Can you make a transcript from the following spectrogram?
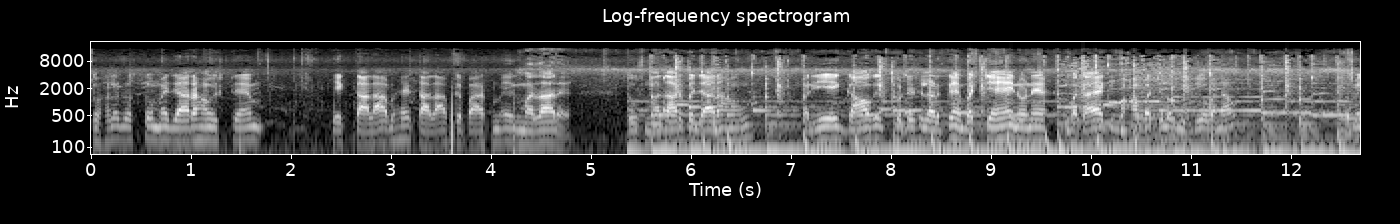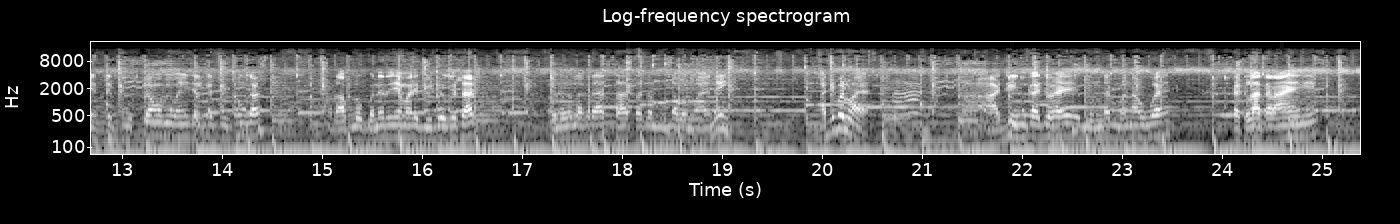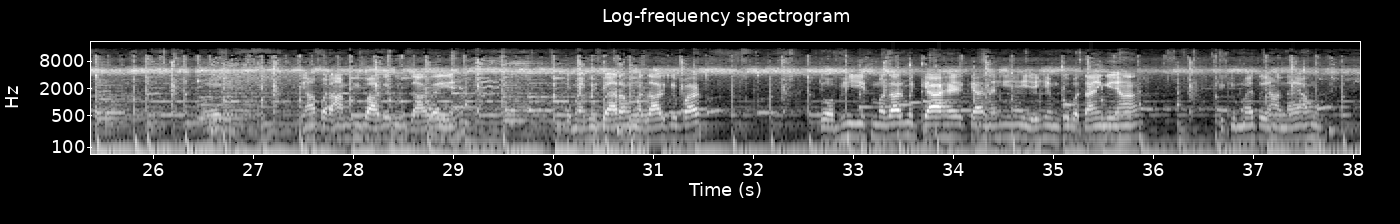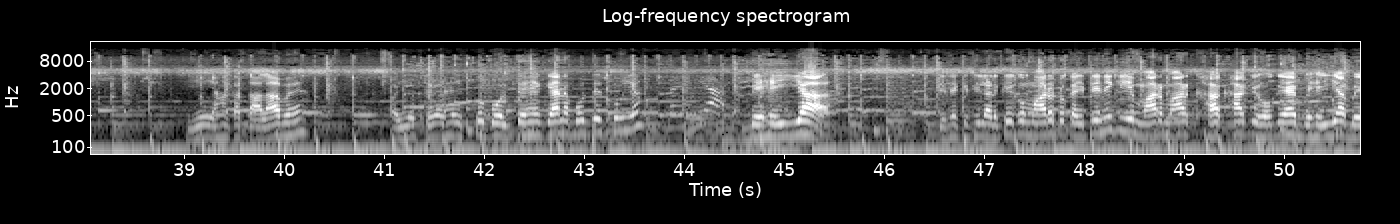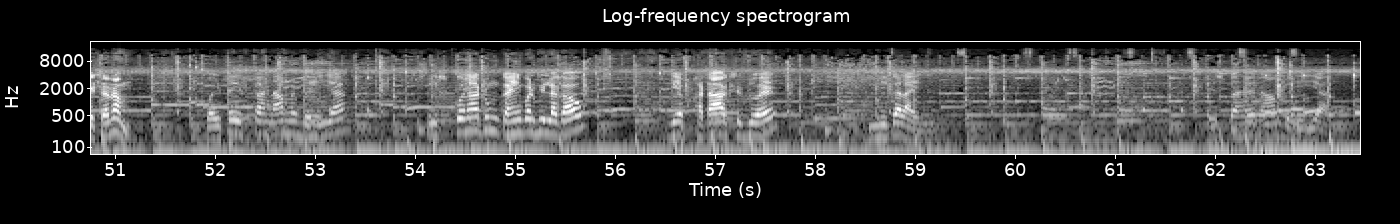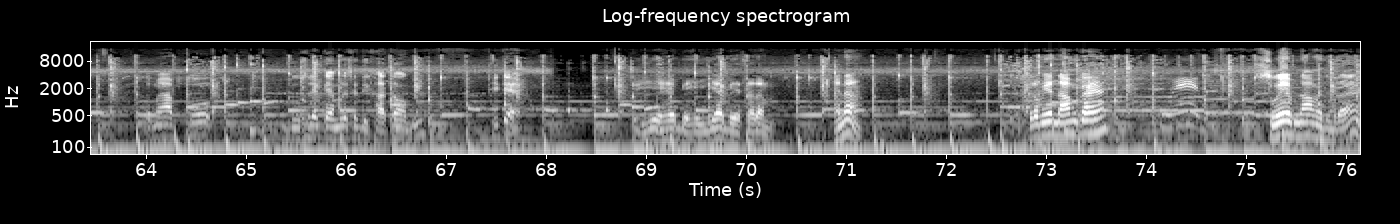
तो हेलो दोस्तों मैं जा रहा हूँ इस टाइम एक तालाब है। तालाब के पास में एक मज़ार है। तो उस मज़ार पे जा रहा हूँ और ये एक गाँव के छोटे से लड़के हैं बच्चे हैं। इन्होंने बताया कि वहाँ पर चलो वीडियो बनाओ। तो मैं इससे पूछता हूँ अभी वहीं चल के पूछूँगा और आप लोग बने रहिए हमारी वीडियो के साथ। इन्होंने लग रहा है साथ साथ मुंडा बनवाया नहीं? आज ही बनवाया? हाँ, आज ही इनका जो है मुंडन बना हुआ है। टकला कराए हैं ये और यहाँ पर आम की बागें कुछ ज़्यादा ही हैं। तो मैं अभी जा रहा हूँ मज़ार के पास। तो अभी इस मज़ार में क्या है क्या नहीं है यही हमको बताएँगे यहाँ क्योंकि मैं तो यहाँ नया हूँ। ये यहाँ का तालाब है और ये पेड़ है इसको बोलते हैं क्या ना बोलते इसको भैया? बेहैया। जैसे किसी लड़के को मारो तो कहते नहीं कि ये मार मार खा खा के हो गया है बेहैया बेशरम। वैसे इसका नाम है बेहैया। तो इसको ना तुम कहीं पर भी लगाओ ये फटाक से जो है निकल आएगी। इसका है नाम बेहैया तो मैं आपको दूसरे कैमरे से दिखाता हूँ अभी। ठीक है? तो ये है बेहैया बेशरम है ना? चलो भैया नाम का है? स्वेब स्वेब नाम है तुम्हारा है?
